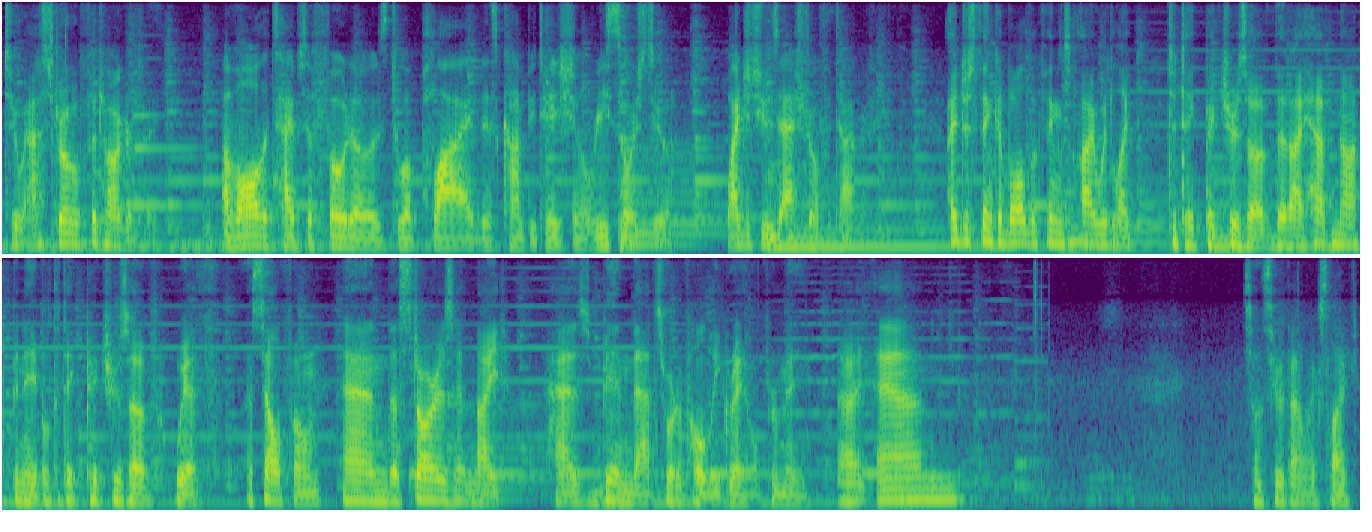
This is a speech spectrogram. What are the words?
to astrophotography of all the types of photos to apply this computational resource to, why'd you choose astrophotography? I just think of all the things I would like to take pictures of that I have not been able to take pictures of with a cell phone. And the stars at night has been that sort of holy grail for me. Uh, and so let's see what that looks like.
